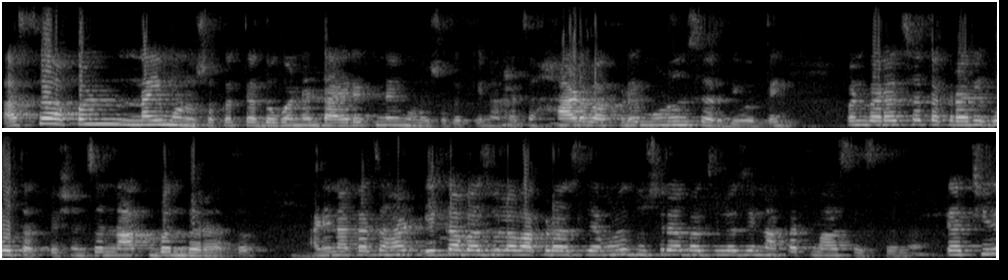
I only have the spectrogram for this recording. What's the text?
असं आपण नाही म्हणू शकत त्या दोघांना डायरेक्ट नाही म्हणू शकत की नाकाचं हाड वाकडे म्हणून सर्दी होते. पण बऱ्याचशा तक्रारी होतात. पेशंटचं नाक बंद राहतं आणि नाकाचं हाड एका बाजूला वाकडं असल्यामुळे दुसऱ्या बाजूला जे नाकात मांस असतं ना त्याची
